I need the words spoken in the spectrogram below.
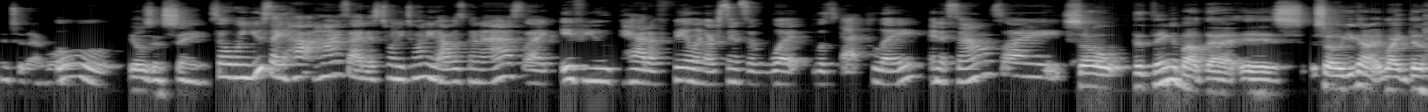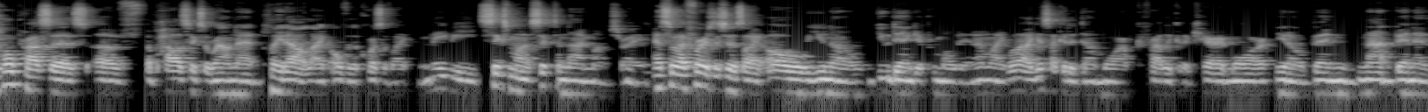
into that role. Ooh. It was insane. So when you say hindsight is twenty twenty, I was gonna ask like if you had a feeling or sense of what was at play, and it sounds like So the thing about that is, so you got like the whole process of the politics around that played out like over the course of like maybe six months, six to nine months, right? And so at first it's just like, oh, you know, you didn't get promoted. And I'm like, well, I guess I could have done more. I probably could have cared more, you know, been not been as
